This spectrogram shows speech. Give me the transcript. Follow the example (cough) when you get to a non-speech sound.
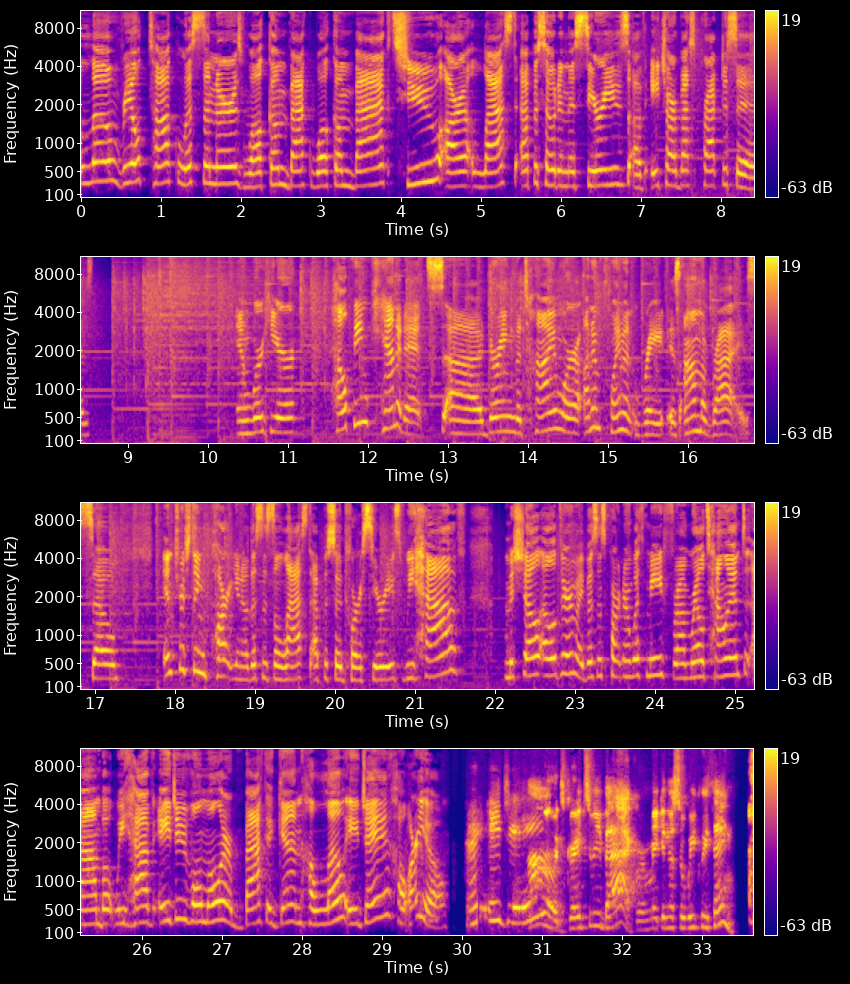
Hello, Real Talk listeners. Welcome back. Welcome back to our last episode in this series of HR best practices. And we're here helping candidates uh, during the time where unemployment rate is on the rise. So, interesting part, you know, this is the last episode to our series. We have Michelle Elder, my business partner with me from Real Talent, um, but we have AJ Volmuller back again. Hello, AJ. How are you? Hi, AJ. Oh, it's great to be back. We're making this a weekly thing. (laughs)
